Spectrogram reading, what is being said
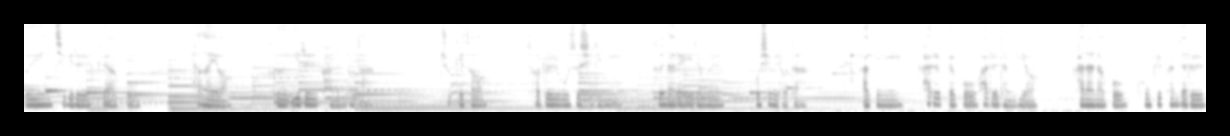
의인 치기를 꾀하고 향하여 그 일을 가는도다. 주께서 저를 웃으시리니 그날의 이름을 보심이로다. 악인이 칼을 빼고 활을 당기어 가난하고 궁핍한 자를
